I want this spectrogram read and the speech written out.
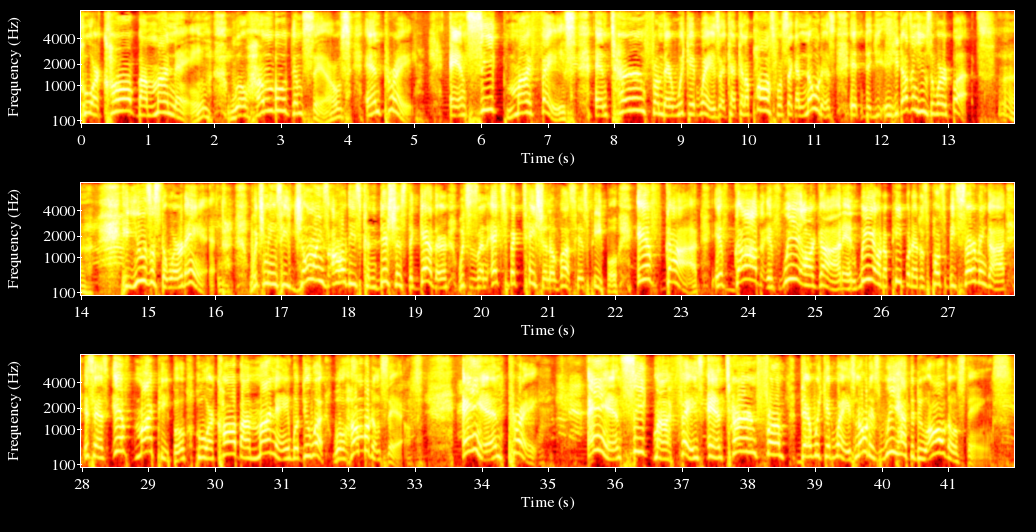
who are called by my name will humble themselves and pray and seek my face and turn from their wicked ways. Uh, can, can I pause for a second? Notice it, he doesn't use the word but. Uh, he uses the word and, which means he joins all these conditions together, which is an expectation of us, his people. If God, if God, if we are God and we are the people that are supposed to be serving God, it says, if my people who are called by my name will do what? Will humble themselves and pray and seek my face and turn from their wicked ways. Notice we have to do all those things.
